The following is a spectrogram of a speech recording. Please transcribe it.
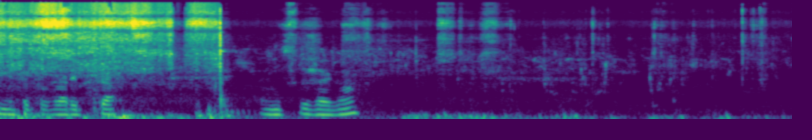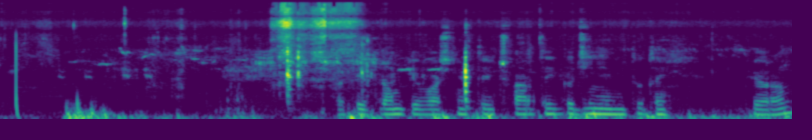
Zobaczymy co to za rybka. Nic dużego. W takiej trąbie właśnie w tej czwartej godzinie mi tutaj pioron.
